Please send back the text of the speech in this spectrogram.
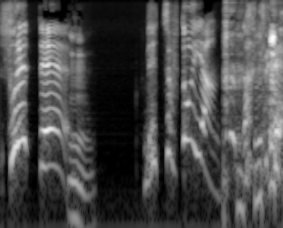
それってう、ん。めっちゃ太いやんってなって。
